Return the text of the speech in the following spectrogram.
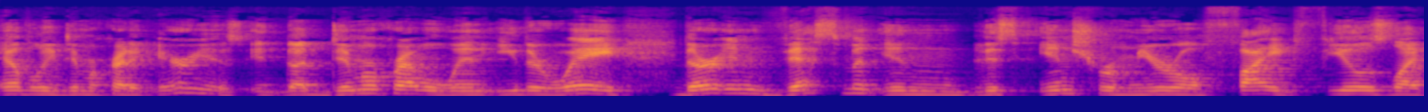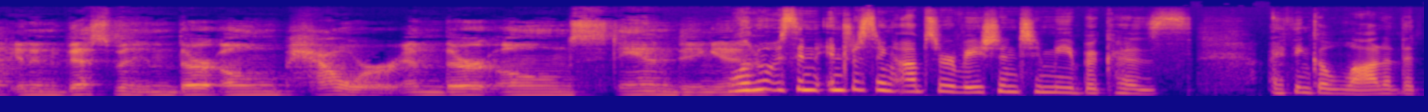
heavily Democratic areas? The Democrat will win either way. Their investment in this intramural fight feels like an investment in their own power and their own standing. And well, it was an interesting observation to me because I think a lot of the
